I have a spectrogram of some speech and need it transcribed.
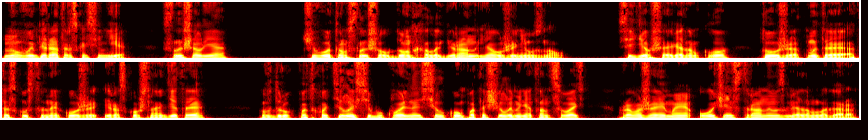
Ну, в императорской семье. Слышал я, чего там слышал Дон Халагеран, я уже не узнал. Сидевшая рядом Кло, тоже отмытая от искусственной кожи и роскошно одетая, вдруг подхватилась и буквально силком потащила меня танцевать, провожаемая очень странным взглядом Лагара.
